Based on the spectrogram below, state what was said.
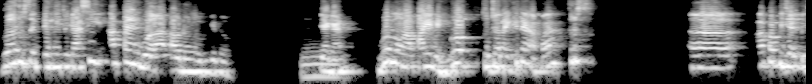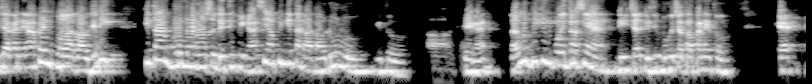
gue harus identifikasi apa yang gue nggak tahu dulu gitu. Hmm. ya kan? Gue mau ngapain nih? Gue tujuan akhirnya apa? Terus eh, apa bijak-bijakannya? Apa yang gue nggak tahu? Jadi kita benar-benar harus identifikasi apa yang kita nggak tahu dulu gitu. Oh, oke. ya kan? Lalu bikin pointersnya di, di buku catatan itu. Kayak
